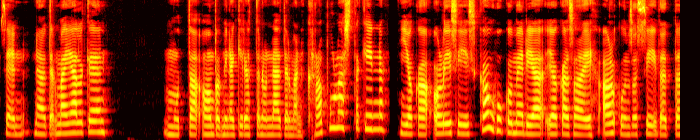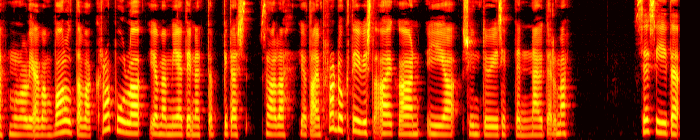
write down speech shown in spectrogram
sen näytelmän jälkeen. mutta onpa minä kirjoittanut näytelmän Krapulastakin, joka oli siis kauhukomedia, joka sai alkunsa siitä, että mulla oli aivan valtava krapula ja mä mietin, että pitäisi saada jotain produktiivista aikaan ja syntyi sitten näytelmä. Se siitä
